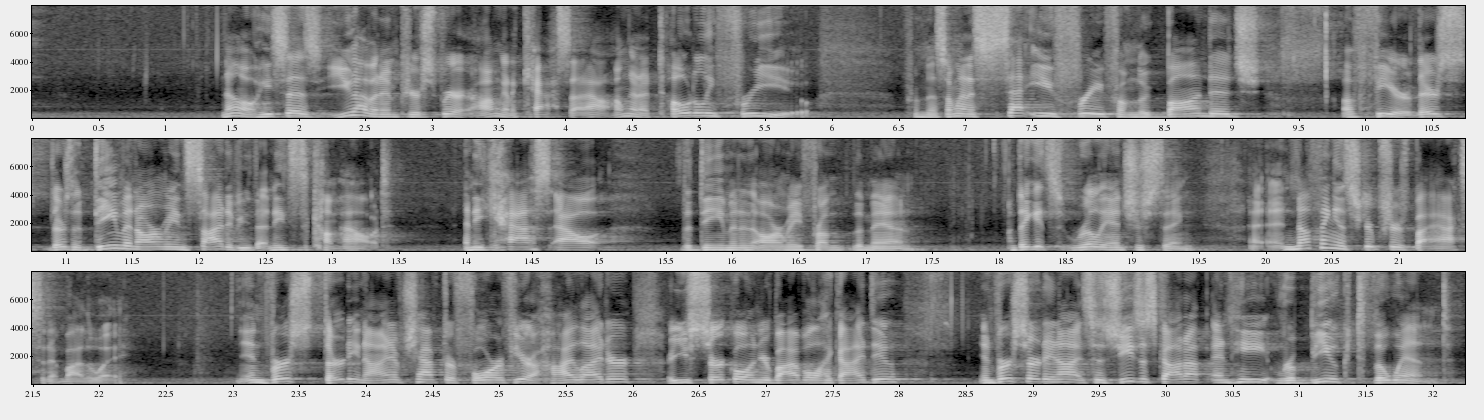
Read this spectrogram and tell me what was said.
No, he says, You have an impure spirit. I'm going to cast that out. I'm going to totally free you from this. I'm going to set you free from the bondage of fear. There's, there's a demon army inside of you that needs to come out. And he casts out the demon and army from the man. I think it's really interesting Nothing in scripture is by accident, by the way. In verse 39 of chapter 4, if you're a highlighter or you circle in your Bible like I do, in verse 39 it says, Jesus got up and he rebuked the wind.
